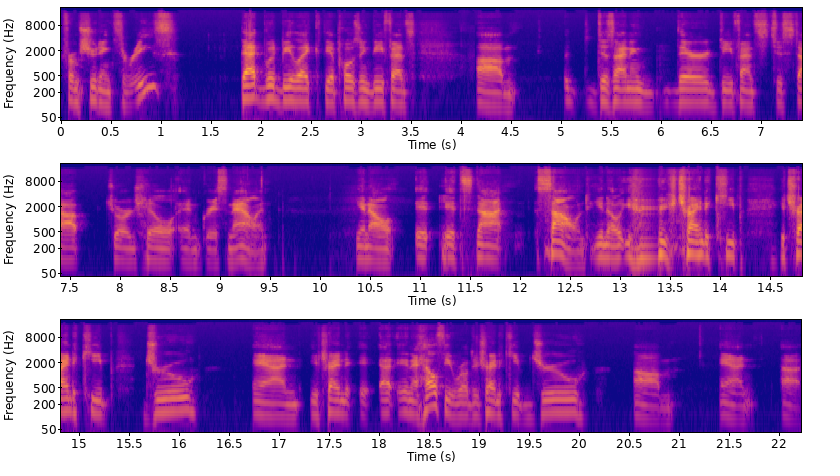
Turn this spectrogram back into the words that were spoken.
from shooting threes, that would be like the opposing defense um, designing their defense to stop George Hill and Grayson Allen. You know, it it's not sound. You know, you're, you're trying to keep you're trying to keep Jrue and you're trying to in a healthy world you're trying to keep Jrue um, and uh,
